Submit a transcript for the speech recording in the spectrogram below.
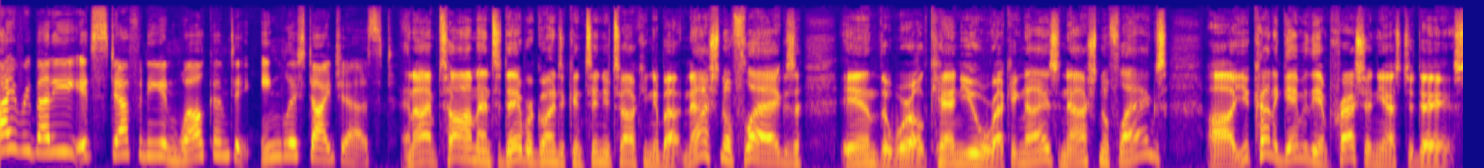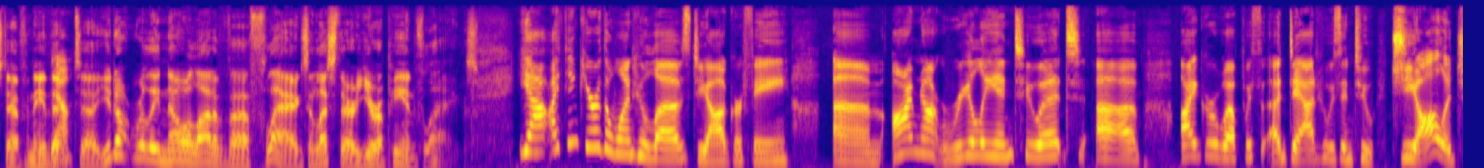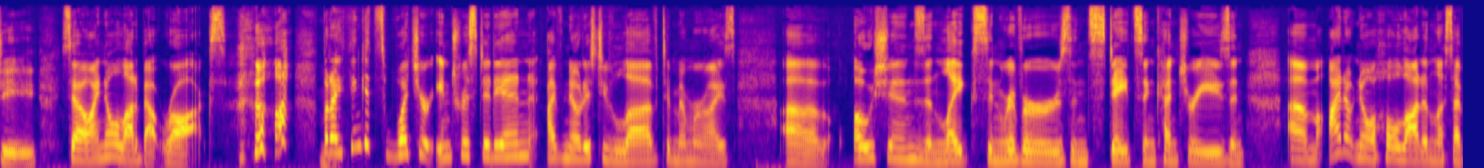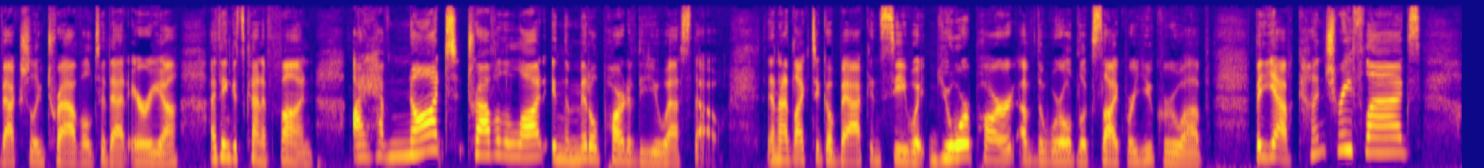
Hi, everybody. It's Stephanie, and welcome to English Digest. And I'm Tom, and today we're going to continue talking about national flags in the world. Can you recognize national flags? Uh, you kind of gave me the impression yesterday, Stephanie, that Yeah. uh, you don't really know a lot of uh, flags unless they're European flags. Yeah, I think you're the one who loves geography. Um, I'm not really into it. Uh, I grew up with a dad who was into geology, so I know a lot about rocks. but I think it's what you're interested in. I've noticed you love to memorize uh, oceans and lakes and rivers and states and countries. And um, I don't know a whole lot unless I've actually traveled to that area. I think it's kind of fun. I have not traveled a lot in the middle part of the U.S., though. And I'd like to go back and see what your part of the world looks like where you grew up. But yeah, country flags,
